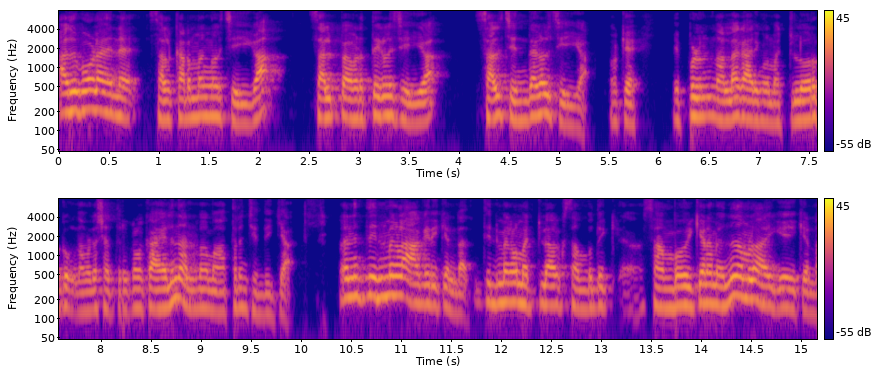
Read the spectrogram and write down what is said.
അതുപോലെ തന്നെ സൽക്കർമ്മങ്ങൾ ചെയ്യുക സൽപ്രവൃത്തികൾ ചെയ്യുക സൽചിന്തകൾ ചെയ്യുക. ഓക്കെ? എപ്പോഴും നല്ല കാര്യങ്ങൾ മറ്റുള്ളവർക്കും നമ്മുടെ ശത്രുക്കൾക്കായാലും നന്മ മാത്രം ചിന്തിക്കുക. അങ്ങനെ തിന്മകൾ ആഗ്രഹിക്കേണ്ട തിന്മകൾ മറ്റുള്ളവർക്ക് സംഭവി സംഭവിക്കണമെന്ന് നമ്മൾ ആഗ്രഹിക്കേണ്ട.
